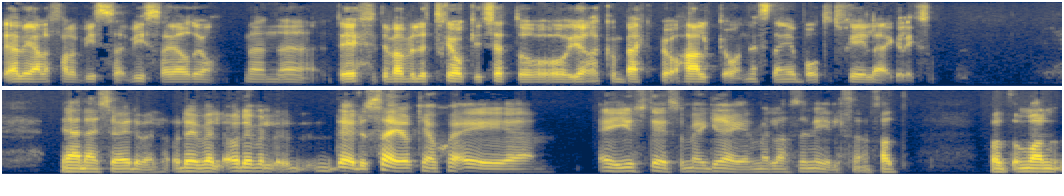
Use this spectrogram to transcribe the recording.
Eller i alla fall vissa, vissa gör då. Men eh, det, det var väl ett tråkigt sätt att göra comeback på, halka och nästan ge bort ett friläge liksom. Ja, nej, så är det väl. Och det är väl, och det, är väl det du säger kanske är, eh, är just det som är grejen med Lasse Nilsen. För att, för att om man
